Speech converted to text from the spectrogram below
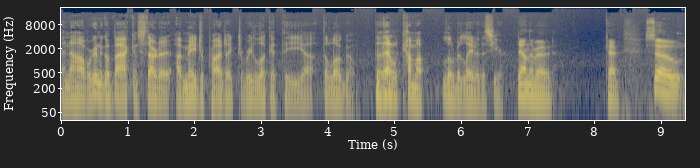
And now we're going to go back and start a, a major project to relook at the uh, the logo. So Okay. that'll come up a little bit later this year. down the road. Okay. So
